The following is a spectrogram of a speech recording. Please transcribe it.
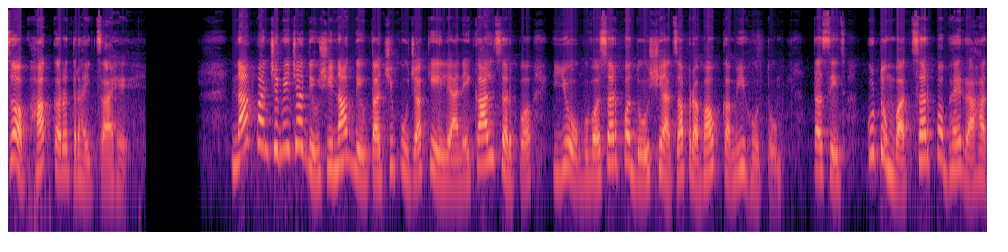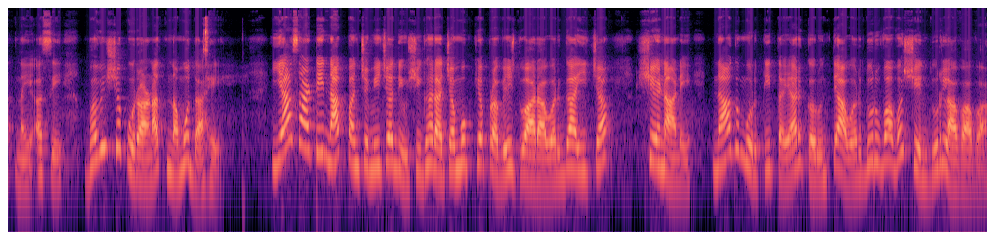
जप हा करत राहायचा आहे. नागपंचमीच्या दिवशी नागदेवताची पूजा केल्याने काल सर्प योग व सर्पदोष याचा प्रभाव कमी होतो. तसेच कुटुंबात सर्पभय राहत नाही असे भविष्य पुराणात नमूद आहे. यासाठी नागपंचमीच्या दिवशी घराच्या मुख्य प्रवेशद्वारावर गायीच्या शेणाने नागमूर्ती तयार करून त्यावर दुर्वा व शेंदूर लावावा.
